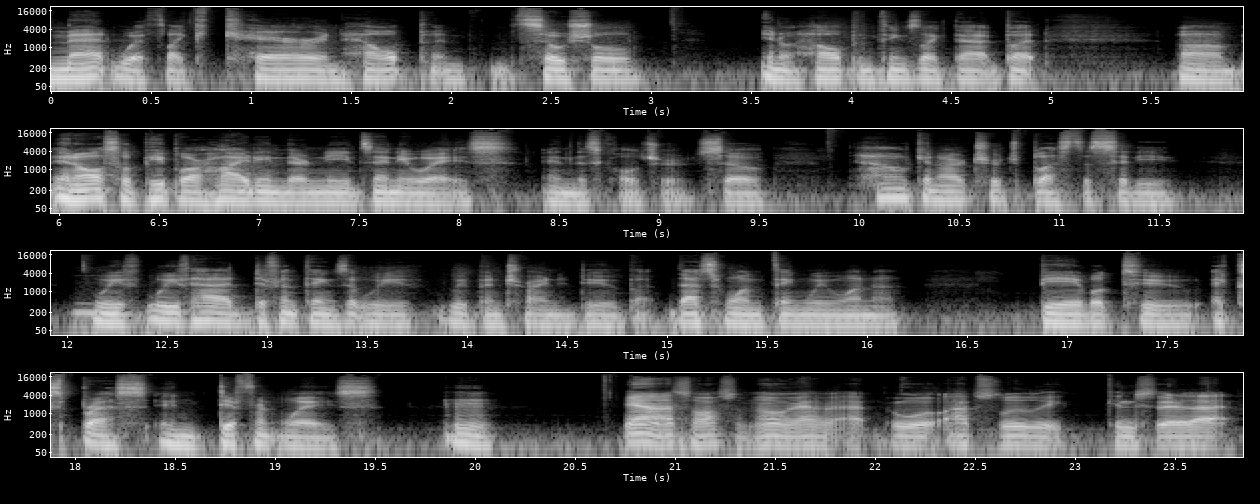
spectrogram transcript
met with like care and help and social you know help and things like that but um, and also people are hiding their needs anyways in this culture so how can our church bless the city we've we've had different things that we've we've been trying to do but that's one thing we want to be able to express in different ways Yeah, that's awesome. Oh, yeah, we'll absolutely consider that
